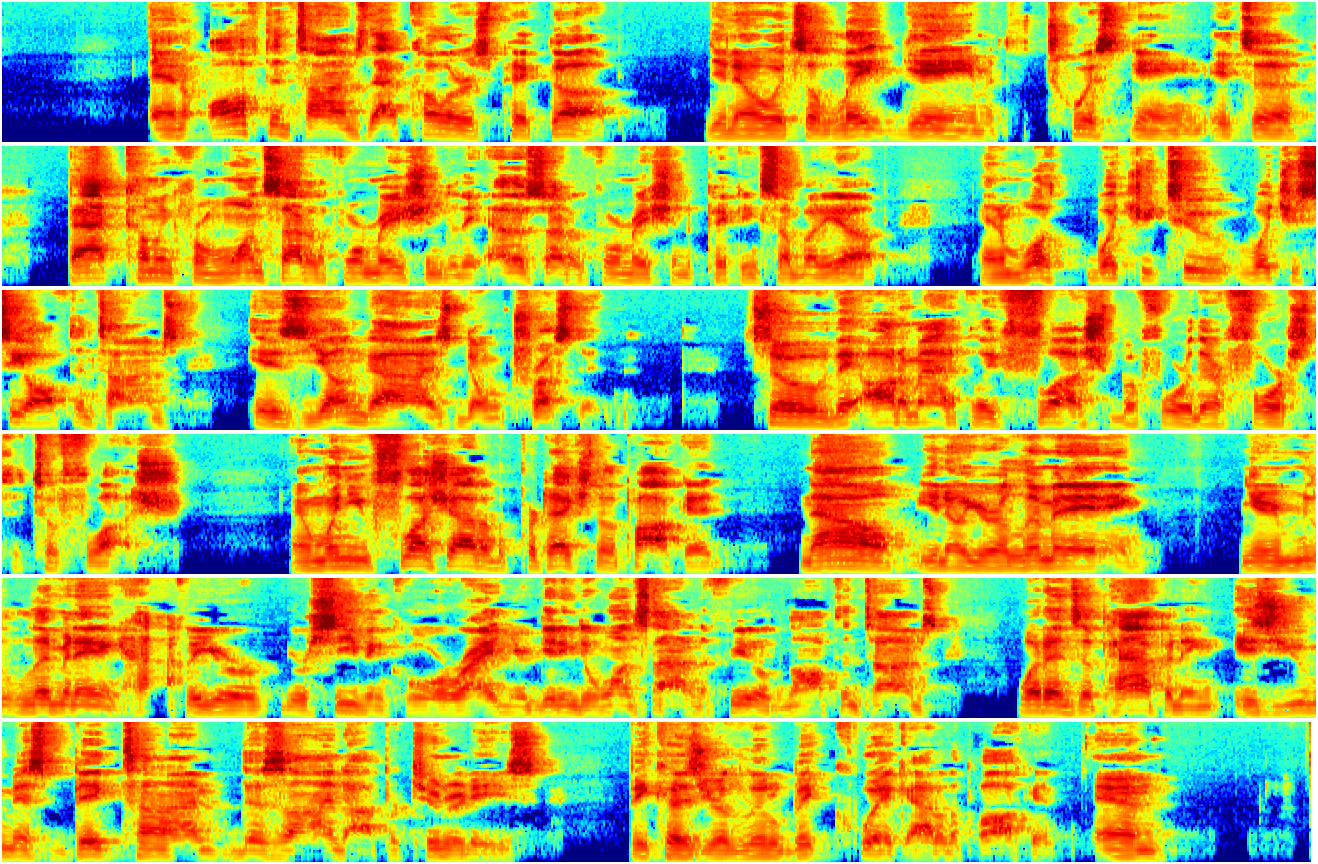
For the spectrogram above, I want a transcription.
And oftentimes that color is picked up. You know, it's a late game, it's a twist game, it's a back coming from one side of the formation to the other side of the formation to picking somebody up. And what what you two what you see oftentimes is young guys don't trust it. So they automatically flush before they're forced to flush. And when you flush out of the protection of the pocket, now you know you're eliminating you're eliminating half of your, receiving corps, right? And you're getting to one side of the field. And oftentimes, what ends up happening is you miss big time designed opportunities because you're a little bit quick out of the pocket. And,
